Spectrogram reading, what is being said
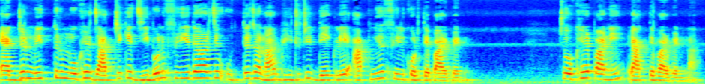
একজন মৃত্যুর মুখের যাত্রীকে জীবন ফিরিয়ে দেওয়ার যে উত্তেজনা, ভিডিওটি দেখলে আপনিও ফিল করতে পারবেন। চোখের পানি রাখতে পারবেন না।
